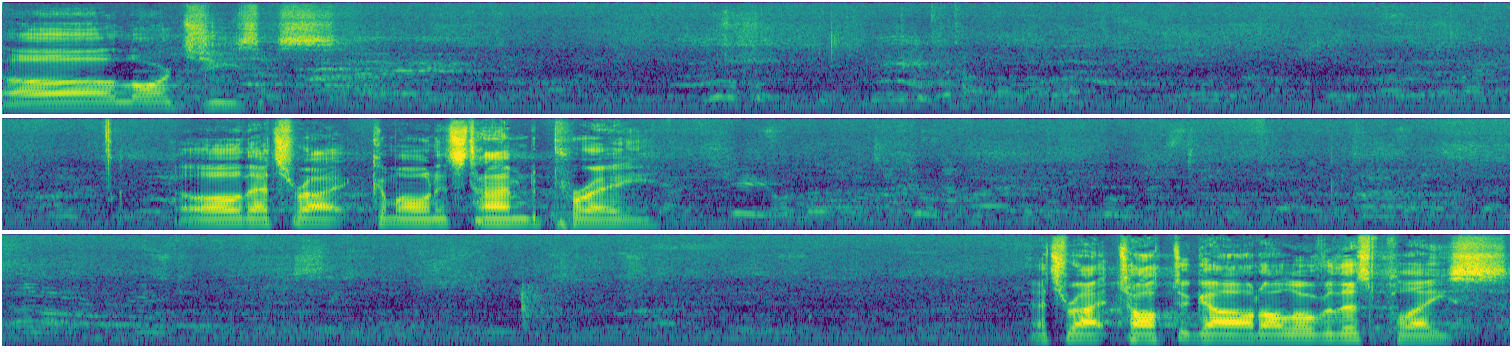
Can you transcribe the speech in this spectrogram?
Oh Lord Jesus. Oh, that's right. Come on, it's time to pray. That's right. Talk to God all over this place.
